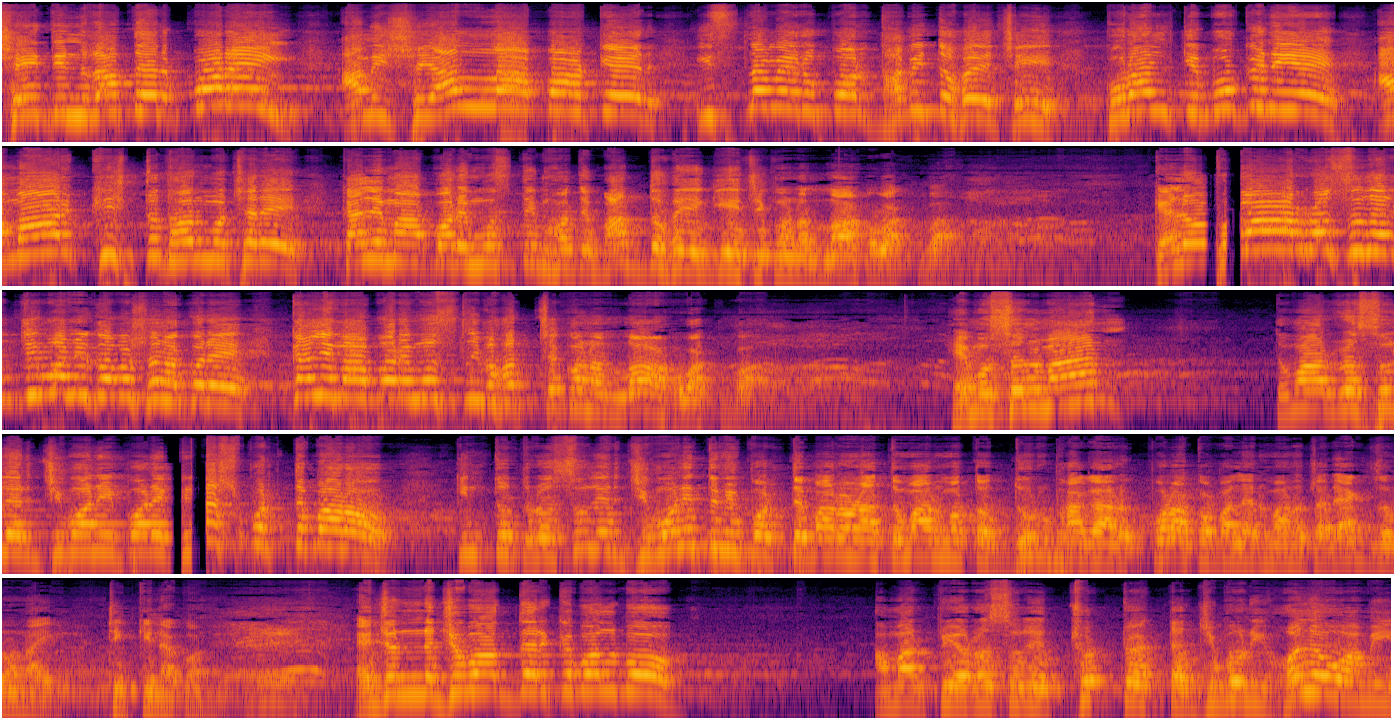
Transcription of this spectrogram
সেই দিন রাতের পরেই আমি সেই আল্লাহ পাকের ইসলামের উপর ধাবিত হয়েছি। কোরআনকে বুকে নিয়ে আমার খ্রিস্ট ধর্ম ছেড়ে কালিমা পরে মুসলিম হতে বাধ্য হয়ে গিয়েছি কেন আমার রসুলের জীবনী গবেষণা করে কালিমা পরে মুসলিম হচ্ছে কোন আল্লাহ আকবার। হে মুসলমান তোমার রসুলের জীবনী পরে ক্লাস পড়তে পারো, কিন্তু রসুলের জীবনী তুমি পড়তে পারো না, তোমার মতো দুর্ভাগার, পোড়া কপালের মানুষ আর একজনও নাই, ঠিক কিনা কোন? এজন্য যুবকদেরকে বলব, আমার প্রিয় রসুলের ছোট্ট একটা জীবনী হলেও আমি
